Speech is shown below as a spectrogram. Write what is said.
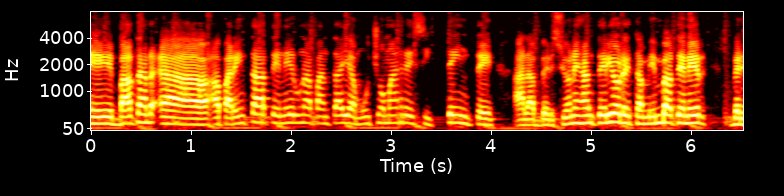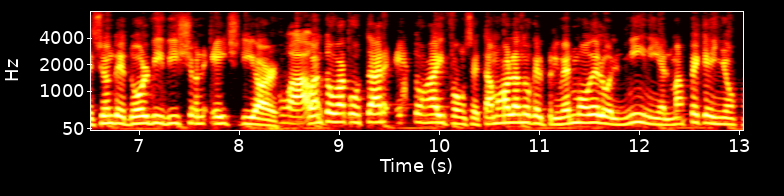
eh, va a tar- a- aparenta tener una pantalla mucho más resistente a las versiones anteriores. También va a tener versión de Dolby Vision HDR. Wow. ¿Cuánto va a costar estos iPhones? Estamos hablando que el primer modelo, el mini, el más pequeño,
